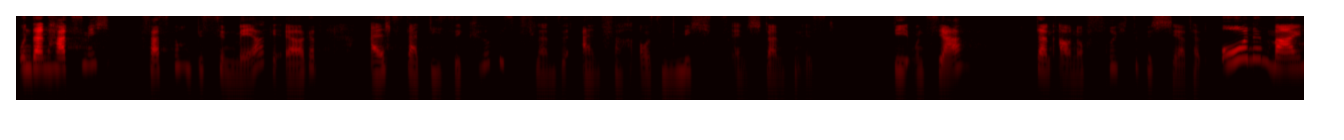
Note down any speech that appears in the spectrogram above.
Und dann hat es mich fast noch ein bisschen mehr geärgert, als da diese Kürbispflanze einfach aus dem Nichts entstanden ist, die uns ja dann auch noch Früchte beschert hat. Ohne mein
